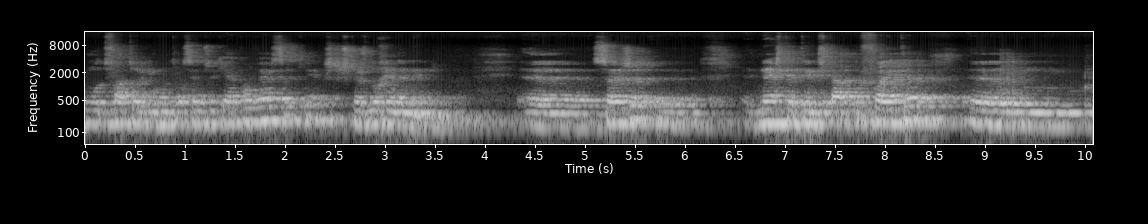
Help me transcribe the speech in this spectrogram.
um outro fator que não trouxemos aqui à conversa, que é as questões do arrendamento. Uh, ou seja, uh, nesta tempestade perfeita, uh,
